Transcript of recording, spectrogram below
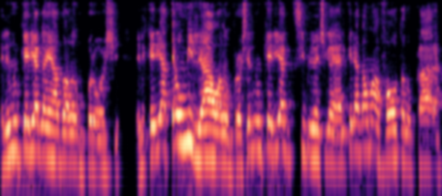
Ele não queria ganhar do Alan Prost. Ele queria até humilhar o Alan Prost. Ele não queria simplesmente ganhar. Ele queria dar uma volta no cara.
